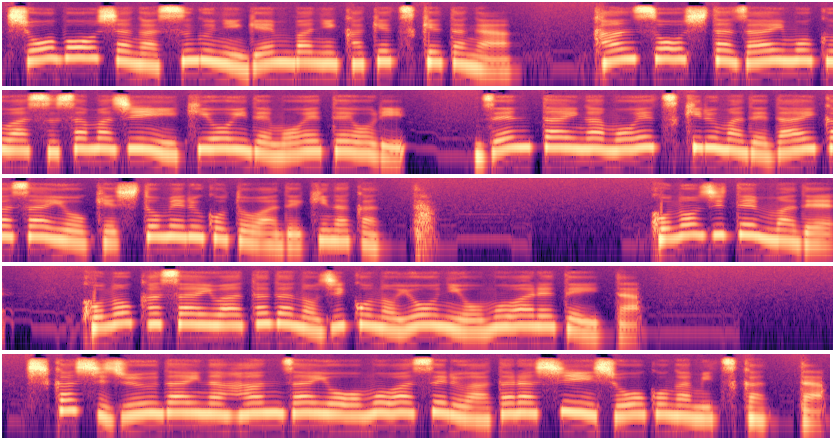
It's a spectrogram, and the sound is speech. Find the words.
消防車がすぐに現場に駆けつけたが、乾燥した材木は凄まじい勢いで燃えており、全体が燃え尽きるまで大火災を消し止めることはできなかった。この時点まで、この火災はただの事故のように思われていた。しかし重大な犯罪を思わせる新しい証拠が見つかった。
